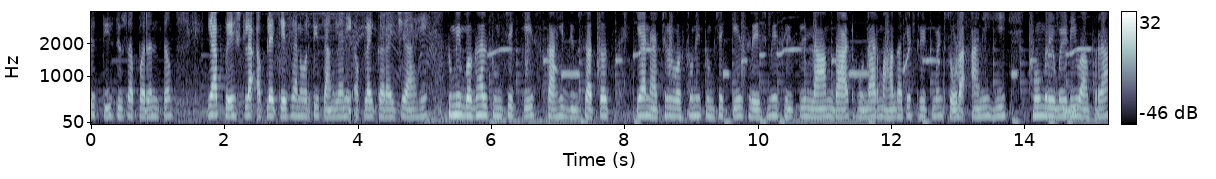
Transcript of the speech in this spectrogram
ते तीस दिवसापर्यंत या पेस्टला आपल्या केसांवरती चांगल्याने अप्लाय करायचे आहे. तुम्ही बघाल तुमचे केस काही दिवसातच या नॅचरल वस्तूने तुमचे केस रेशमी सिल्की लांब दाट होणार. महागाचे ट्रीटमेंट सोडा आणि ही होम रेमेडी वापरा.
